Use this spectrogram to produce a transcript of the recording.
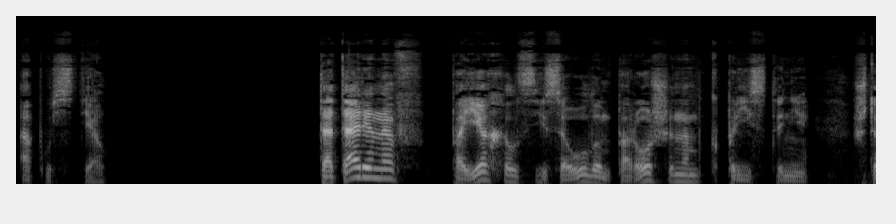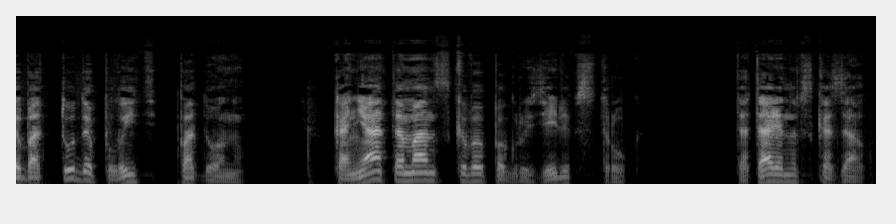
опустел. Татаринов поехал с Исаулом Порошиным к пристани, чтобы оттуда плыть по Дону. Коня Таманского погрузили в струг. Татаринов сказал,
